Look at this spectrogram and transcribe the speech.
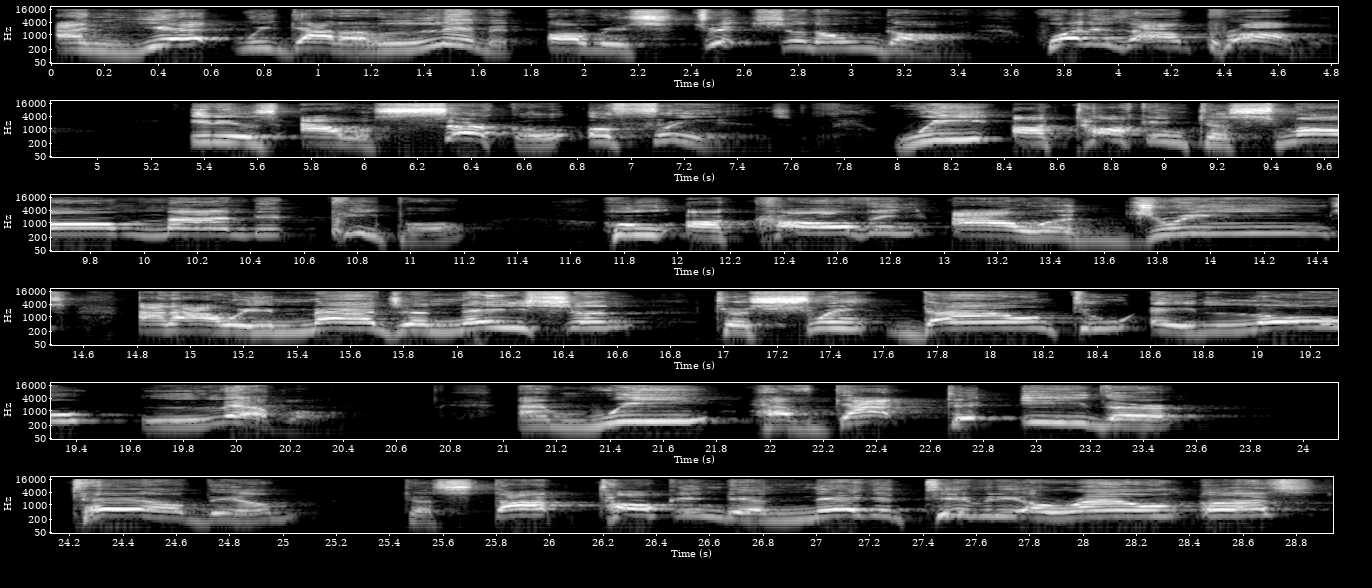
And yet we got a limit or restriction on God. What is our problem? It is our circle of friends. We are talking to small minded people who are causing our dreams and our imagination to shrink down to a low level. And we have got to either tell them to stop talking their negativity around us,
